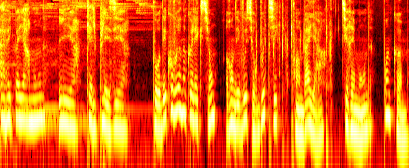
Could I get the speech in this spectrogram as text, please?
Avec Bayard Monde, lire, quel plaisir. Pour découvrir nos collections, rendez-vous sur boutique.bayard.com monde.com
